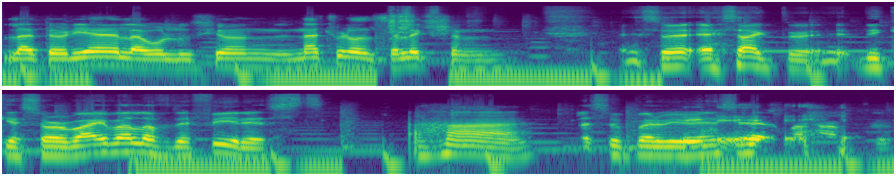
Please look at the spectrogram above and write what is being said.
la teoría de la evolución? Natural selection. Eso es, exacto, eh, dizque survival of the fittest. Ajá. La supervivencia del más apto.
